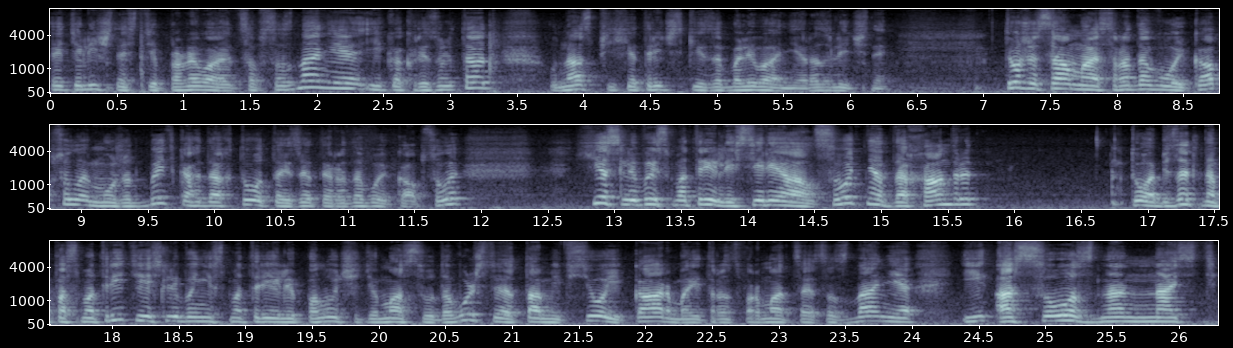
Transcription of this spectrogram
эти личности прорываются в сознание, и как результат у нас психиатрические заболевания различные. То же самое с родовой капсулой может быть, когда кто-то из этой родовой капсулы, если вы смотрели сериал «Сотня» до 100, то обязательно посмотрите, если вы не смотрели, получите массу удовольствия. Там и все, и карма, и трансформация сознания, и осознанность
